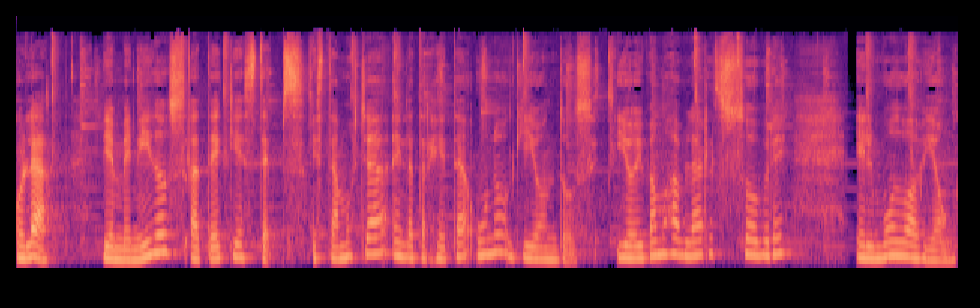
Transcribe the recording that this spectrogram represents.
Hola, bienvenidos a Techie Steps. Estamos ya en la tarjeta 1-12 y hoy vamos a hablar sobre el modo avión.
